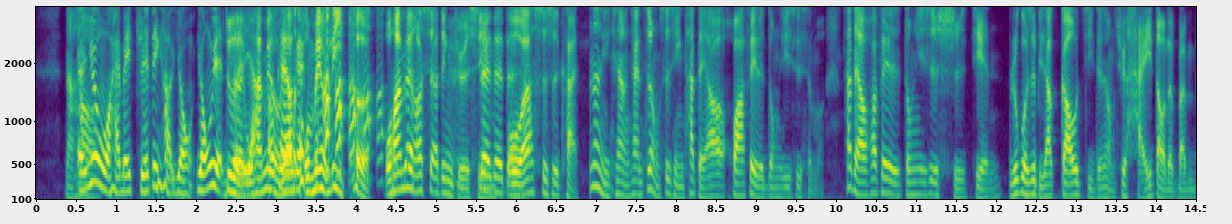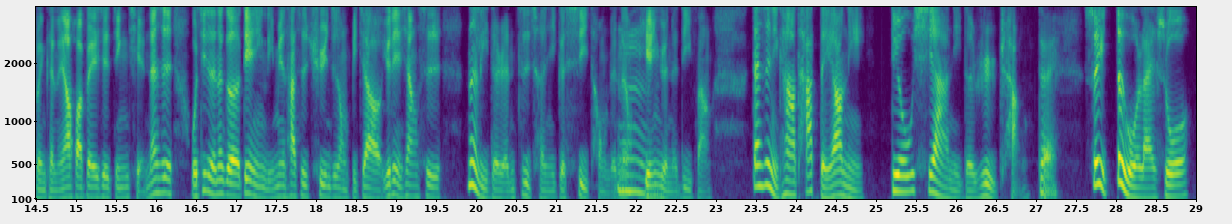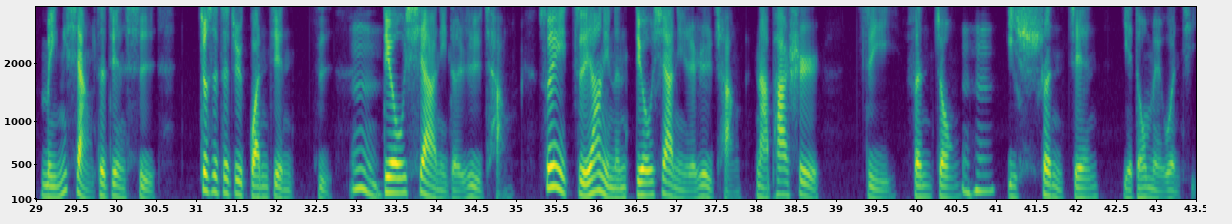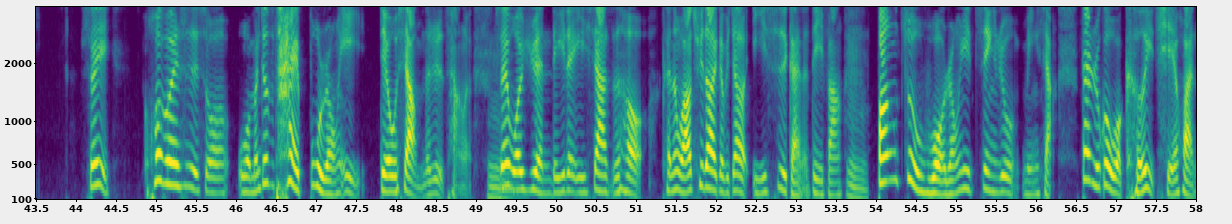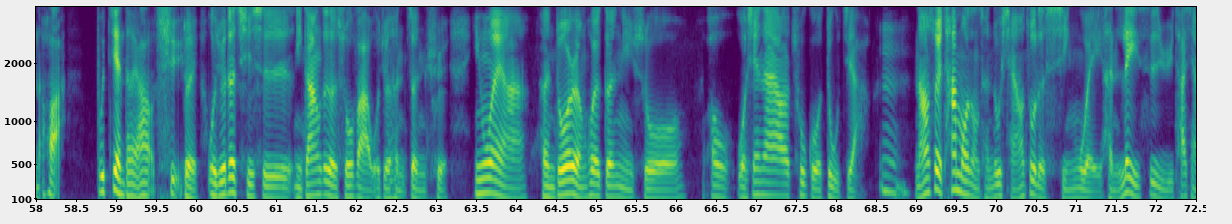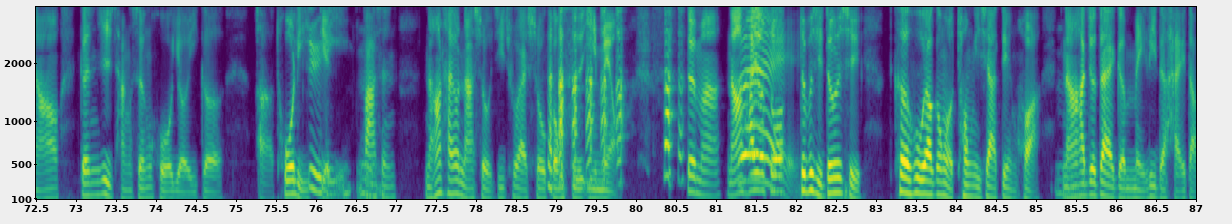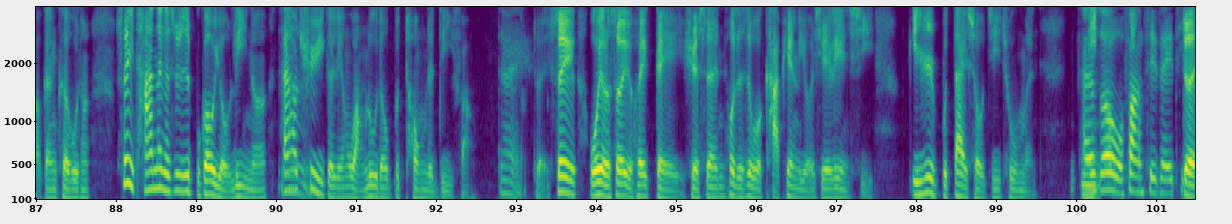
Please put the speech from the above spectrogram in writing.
然后，因为我还没决定好永永远对我还没有 okay, okay 我没有立刻，我还没有 要下定决心。对对对，我要试试看。那你想想看，这种事情他得要花费的东西是什么？他得要花费的东西是时间。如果是比较高级的那种去海岛的版本，可能要花费一些金钱。但是我记得那个电影里面，他是去这种比较有点像是那里的人自成一个系统的那种偏远的地方。嗯、但是你看到他得要你丢下你的日常，对。所以对我来说，冥想这件事就是这句关键字，嗯，丢下你的日常。所以只要你能丢下你的日常，哪怕是几分钟，嗯哼，一瞬间也都没问题。所以会不会是说，我们就是太不容易丢下我们的日常了？嗯，所以我远离了一下之后。可能我要去到一个比较有仪式感的地方，嗯，帮助我容易进入冥想。但如果我可以切换的话，不见得要去。对，我觉得其实你刚刚这个说法，我觉得很正确。因为啊，很多人会跟你说：“哦，我现在要出国度假。”嗯，然后所以他某种程度想要做的行为，很类似于他想要跟日常生活有一个呃脱离点发生。然后他又拿手机出来收公司 email，对吗？然后他又说对：“对不起，对不起，客户要跟我通一下电话。嗯”然后他就在一个美丽的海岛跟客户通，所以他那个是不是不够有力呢？他要去一个连网络都不通的地方。对对，所以我有的时候也会给学生，或者是我卡片里有一些练习：一日不带手机出门。他就说我放弃这一题。对，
